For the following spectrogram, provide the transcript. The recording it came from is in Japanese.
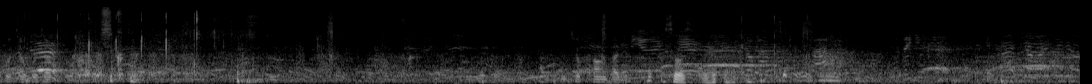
ょこちょこちょっと一応カウンターですそうですね。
